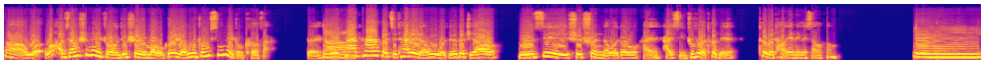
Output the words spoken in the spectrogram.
啊，我我好像是那种就是某个人物中心那种磕法，对，因为他他和其他的人物，我觉得只要逻辑是顺的，我都还还行，除非我特别特别讨厌那个相方。嗯，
